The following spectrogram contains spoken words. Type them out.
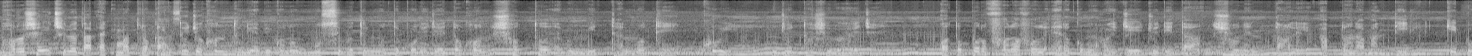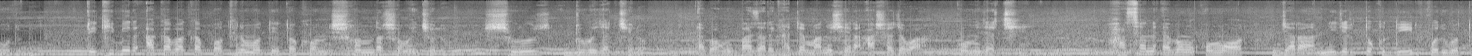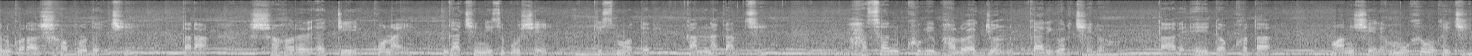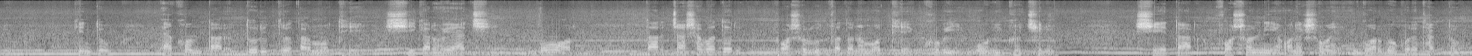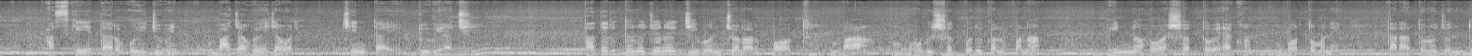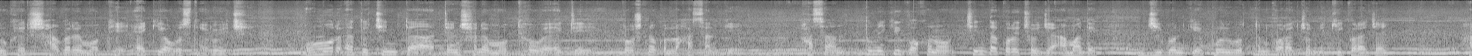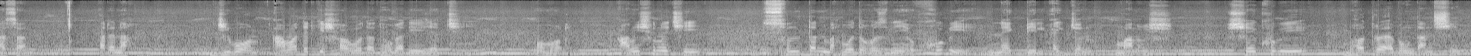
ভরসাই ছিল তার একমাত্র কাজ। কিন্তু যখন দুনিয়াবি কোনো মুসিবতের মধ্যে পড়ে যায়, তখন সত্য এবং মিথ্যার মধ্যে খুবই যুদ্ধ শুরু হয়ে যায়। অতঃপর ফলাফল এরকম হয় যে, যদি তা শোনেন, তাহলে আপনার আমার দিল কেঁপে উঠবে। পৃথিবীর আঁকাবাঁকা পথের মধ্যে তখন সন্ধ্যার সময় ছিল। সূরজ ডুবে যাচ্ছিল এবং বাজার ঘাটে মানুষের আসা যাওয়া কমে যাচ্ছে। হাসান এবং ওমর, যারা নিজের তকদির পরিবর্তন করার স্বপ্ন দেখছে, তারা শহরের একটি কোনায় গাছের নিচে বসে কিসমতের কান্না কাঁদছে হাসান খুবই ভালো একজন কারিগর ছিল। তার এই দক্ষতা মানুষের মুখে মুখে ছিল, কিন্তু এখন তার দরিদ্রতার মধ্যে শিকার হয়ে আছে। ওমর তার চাষাবাদের ফসল উৎপাদনের মধ্যে খুবই অভিজ্ঞ ছিল। সে তার ফসল নিয়ে অনেক সময় গর্ব করে থাকত। আজকে তার ওই জমিন বাজা হয়ে যাওয়ার চিন্তায় ডুবে আছে। তাদের দুজনের জীবন চলার পথ বা ভবিষ্যৎ পরিকল্পনা ভিন্ন হওয়া সত্ত্বেও এখন বর্তমানে তারা দুজন দুঃখের সাগরের মধ্যে একই অবস্থায় রয়েছে। ওমর এত চিন্তা, টেনশনের মধ্যেও একটি প্রশ্ন করল হাসানকে। হাসান, তুমি কি কখনো চিন্তা করেছ যে আমাদের জীবনকে পরিবর্তন করার জন্য কি করা যায়? হাসান, আরে না, জীবন আমাদেরকে সর্বদা ধোকা দিয়ে যাচ্ছে। ওমর, আমি শুনেছি সুলতান মাহমুদ গজনি খুবই নেকদিল একজন মানুষ। সে খুবই ভদ্র এবং দানশীল।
